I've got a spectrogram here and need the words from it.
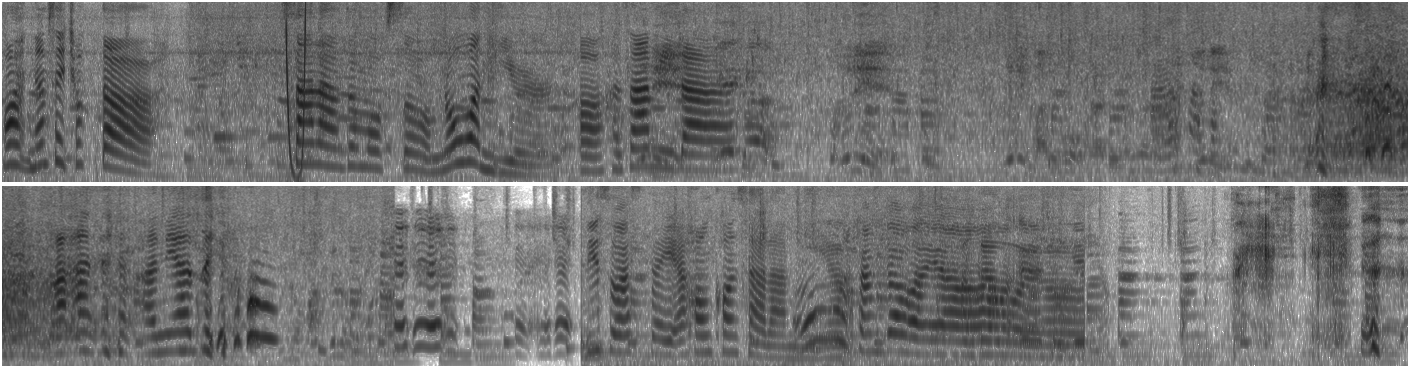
와 냄새 좋다 사람도 없어 no one here 어 감사합니다 아, 아, 안녕하세요. 리스 왔어요. 홍콩 사람이에요. 반가워요. 반가워요.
